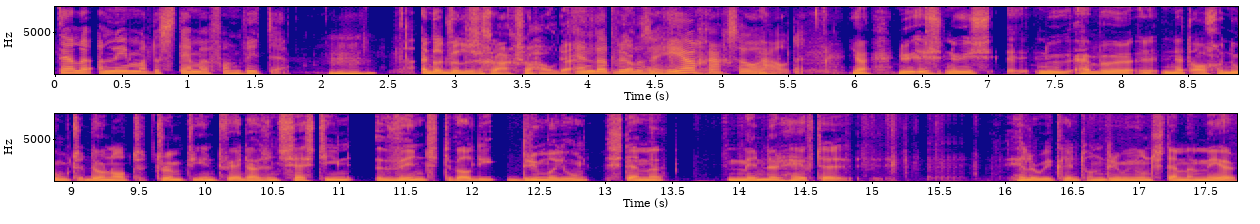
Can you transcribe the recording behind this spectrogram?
tellen alleen maar de stemmen van witte. En dat willen ze graag zo houden. En dat willen Daar ze heel graag zo Ja. houden. Ja, nu, is, nu, is, eh, nu hebben we eh, net al genoemd Donald Trump die in 2016 wint, terwijl die 3 miljoen stemmen minder heeft. Hillary Clinton 3 miljoen stemmen meer.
